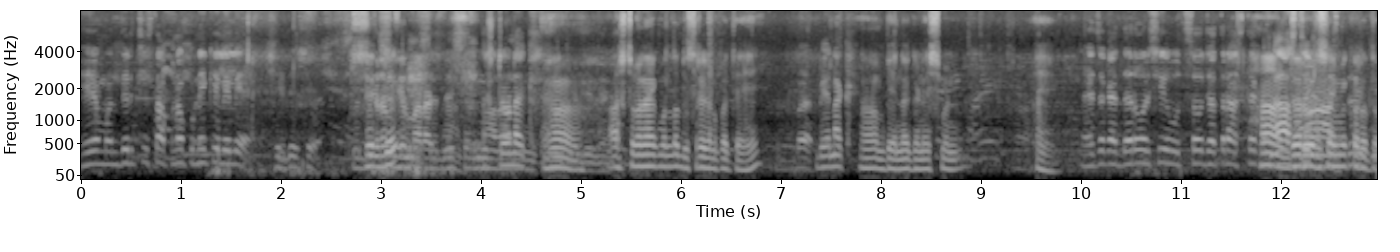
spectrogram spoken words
हे मंदिरची स्थापना कुणी केलेली आहे? हां अष्टविनायक मधला दुसरे गणपती आहे. बेनाक. हां बेनक गणेश म्हण आहे. ह्याचं काय दरवर्षी उत्सव जत्रा असते हां दरवर्षी आम्ही करतो.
